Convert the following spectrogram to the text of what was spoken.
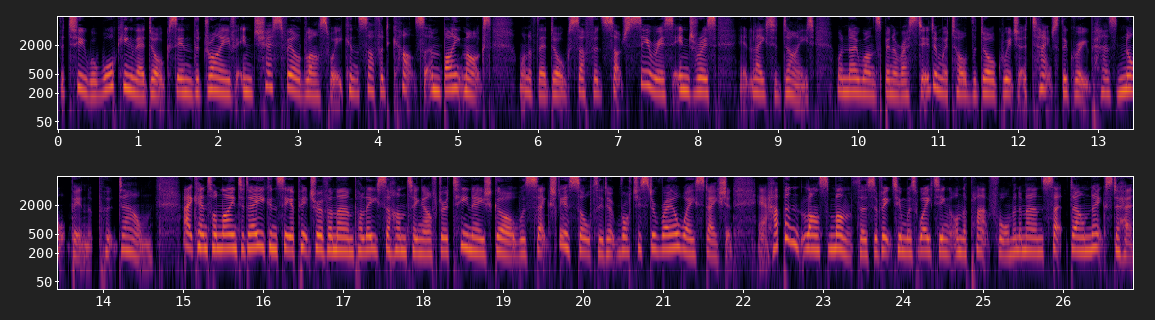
The two were walking their dogs in the drive in Chestfield last week and suffered cuts and bite marks. One of their dogs suffered such serious injuries it later died. Well, no one's been arrested, and we're told the dog which attacked the group has not been been put down. At Kent Online today, you can see a picture of a man police are hunting after a teenage girl was sexually assaulted at Rochester railway station. It happened last month as the victim was waiting on the platform and a man sat down next to her.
